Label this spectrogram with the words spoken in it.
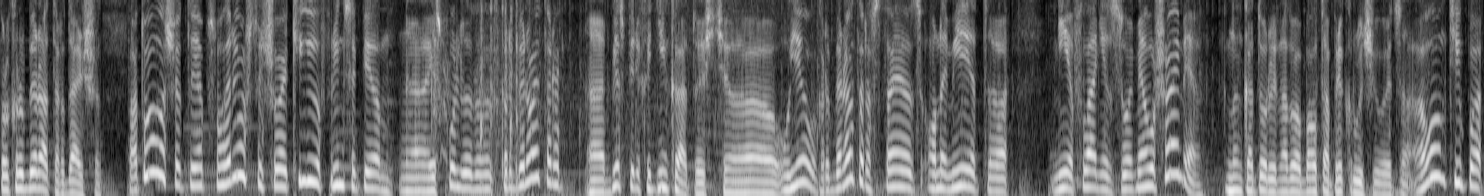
про карбюратор дальше. Потом, значит, я посмотрел, что чуваки, в принципе, используют этот карбюратор без переходника. То есть у Ева карбюратор ставится, он имеет не фланец с двумя ушами, на который на два болта прикручивается, а он типа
